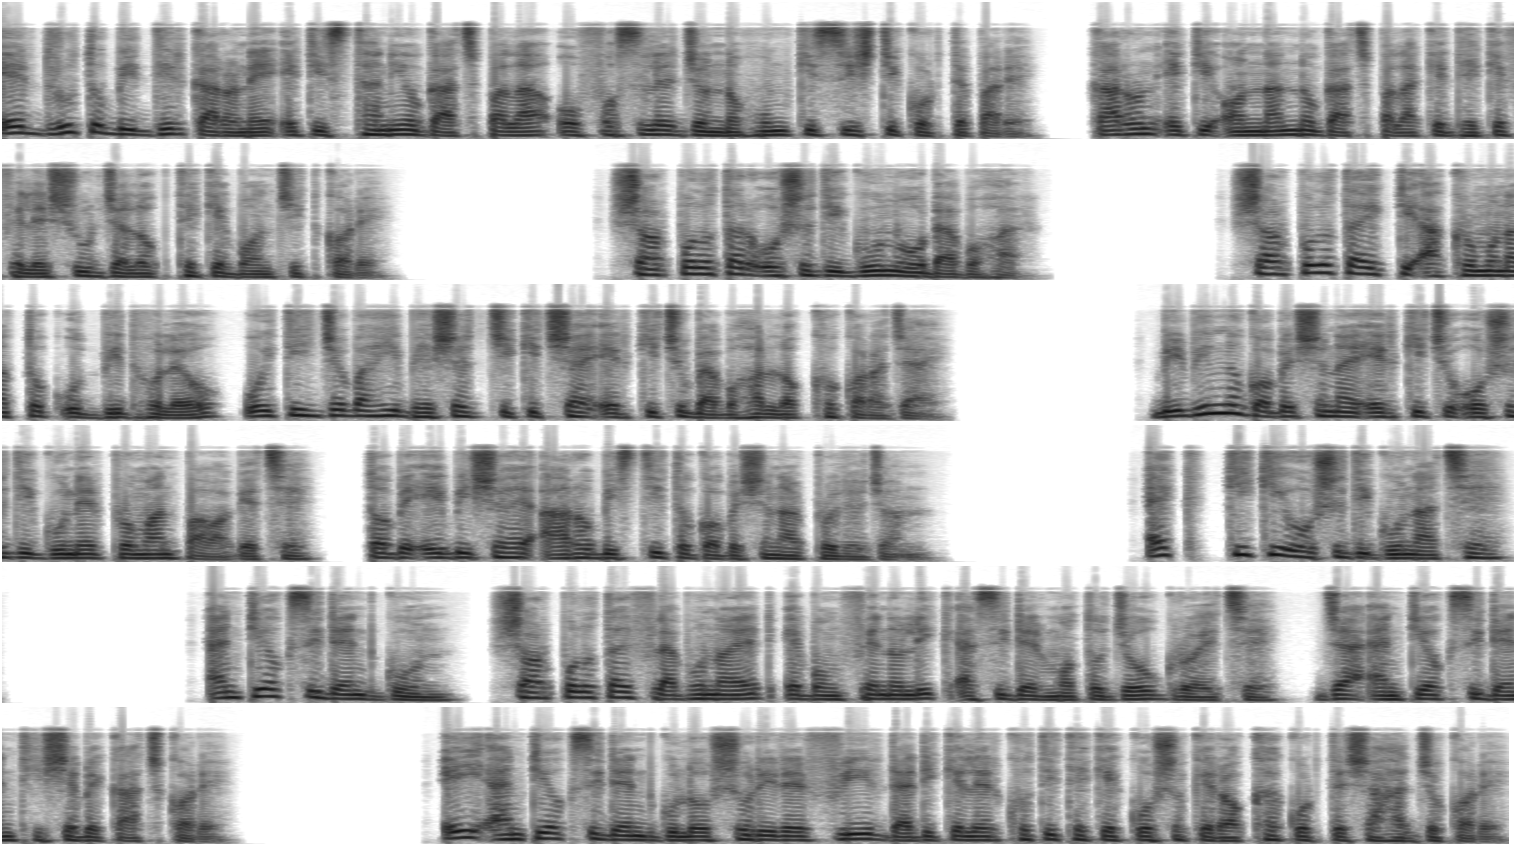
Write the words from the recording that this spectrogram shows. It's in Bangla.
এর দ্রুত বৃদ্ধির কারণে এটি স্থানীয় গাছপালা ও ফসলের জন্য হুমকি সৃষ্টি করতে পারে, কারণ এটি অন্যান্য গাছপালাকে ঢেকে ফেলে সূর্যালোক থেকে বঞ্চিত করে। সর্পলতার ঔষধি গুণ ও ব্যবহার। সর্পলতা একটি আক্রমণাত্মক উদ্ভিদ হলেও ঐতিহ্যবাহী ভেষজ চিকিৎসায় এর কিছু ব্যবহার লক্ষ্য করা যায়। বিভিন্ন গবেষণায় এর কিছু ঔষধি গুণের প্রমাণ পাওয়া গেছে, তবে এ বিষয়ে আরও বিস্তৃত গবেষণার প্রয়োজন। এক, কি কি ঔষধি গুণ আছে? অ্যান্টিঅক্সিডেন্ট গুণ, সর্পলতায় ফ্ল্যাভোনয়েড এবং ফেনোলিক অ্যাসিডের মতো যৌগ রয়েছে, যা অ্যান্টিঅক্সিডেন্ট হিসেবে কাজ করে। এই অ্যান্টিঅক্সিডেন্টগুলো শরীরের ফ্রি ড্যাডিকেলের ক্ষতি থেকে কোষকে রক্ষা করতে সাহায্য করে।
